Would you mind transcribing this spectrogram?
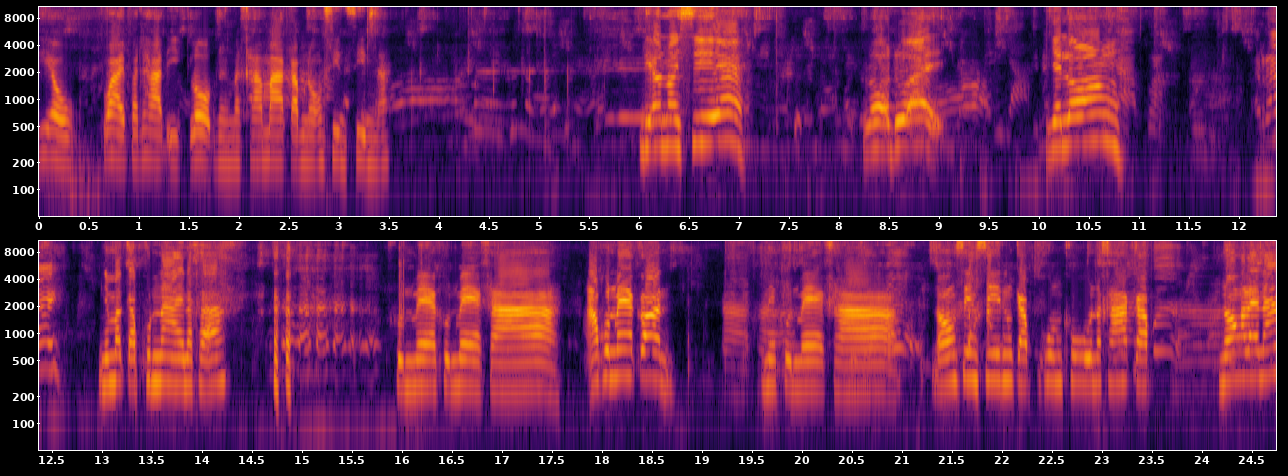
เที่ยวไหว้พระธาตุอีกรอบหนึ่งนะคะ มากับน้องซินซินนะ เดี๋ยวหน่อยสิรอด้วย อย่าลอง อะไรนี่มากับคุณนายนะคะ คุณแม่คุณแม่ค่ะ เอาคุณแม่ก่อนค่ะนี่คุณแม่ค่ะ น้องซินซินกับคุณครูนะคะ กับน้องอะไรนะ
